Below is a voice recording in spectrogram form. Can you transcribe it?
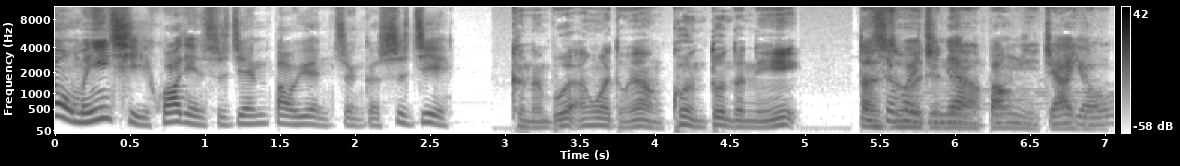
让我们一起花点时间抱怨整个世界，可能不会安慰同样困顿的你，但是会尽量帮你加油。。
